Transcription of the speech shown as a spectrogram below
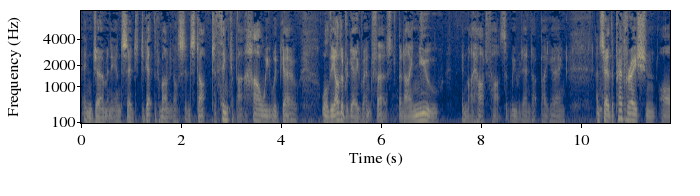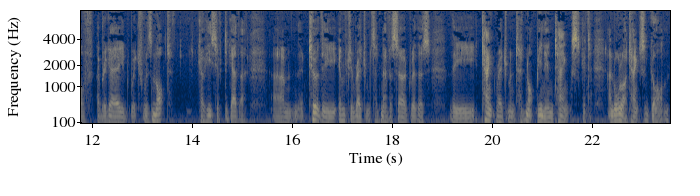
in Germany and said to get the commanding officer and start to think about how we would go well, the other brigade went first, but I knew in my heart of hearts that we would end up by going. And so the preparation of a brigade which was not cohesive together. Um, two of the infantry regiments had never served with us. The tank regiment had not been in tanks, and all our tanks had gone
